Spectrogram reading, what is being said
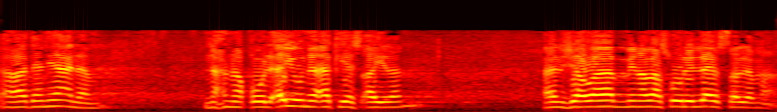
هذا يعلم. نحن نقول أينا أكيس أيضا؟ الجواب من رسول الله صلى الله عليه وسلم.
